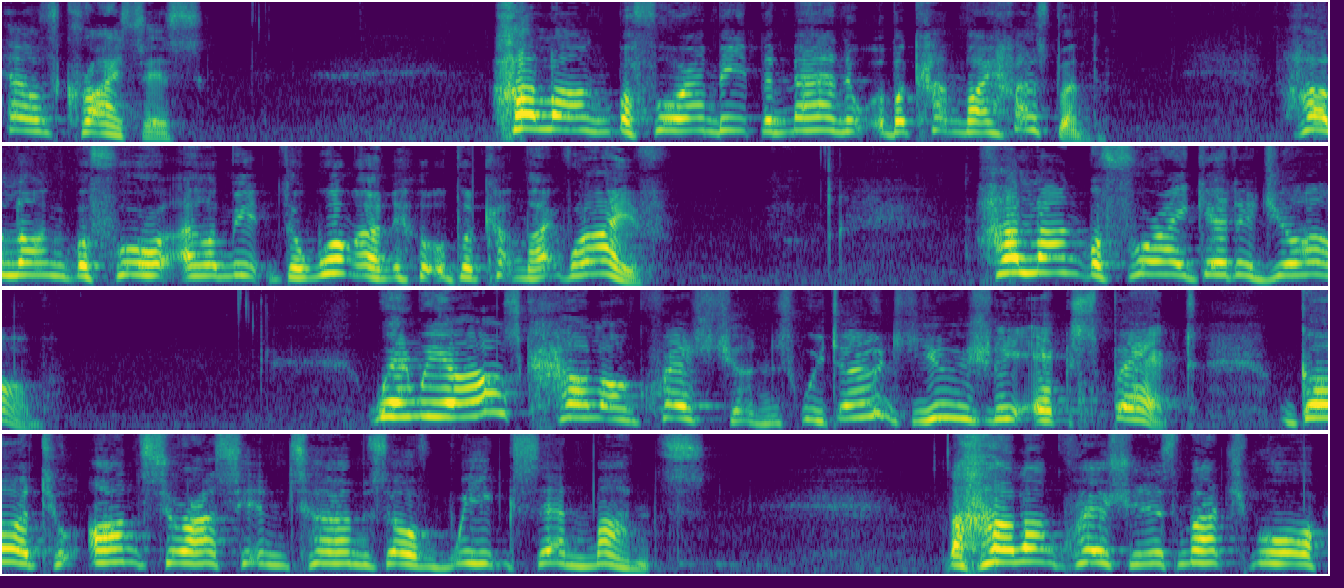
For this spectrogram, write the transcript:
health crisis? How long before I meet the man that will become my husband? How long before I'll meet the woman who will become my wife? How long before I get a job? When we ask how long questions, we don't usually expect God to answer us in terms of weeks and months. The how long question is much more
